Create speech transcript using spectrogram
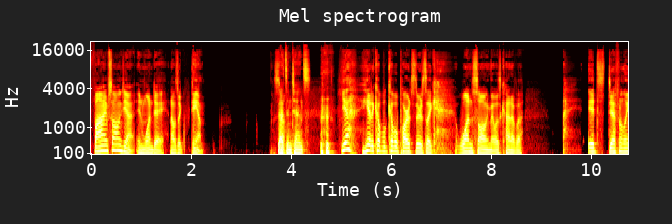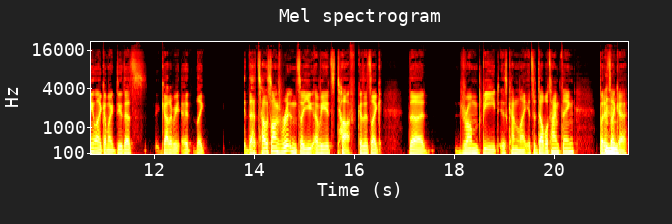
Five songs, yeah, in one day. And I was like, damn. So- That's intense. Yeah, he had a couple couple parts. There's like one song that was kind of a. It's definitely like I'm like, dude, that's gotta be it, like, that's how the song's written. So you, I mean, it's tough because it's like the drum beat is kind of like it's a double time thing, but it's Mhm. like a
